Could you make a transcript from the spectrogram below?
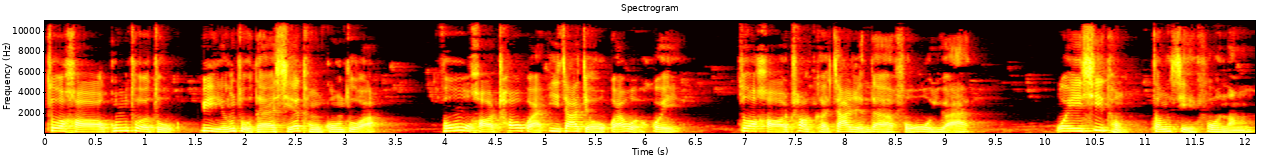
做好工作组、运营组的协同工作，服务好超管一加九管委会，做好创客家人的服务员，为系统增信赋能。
